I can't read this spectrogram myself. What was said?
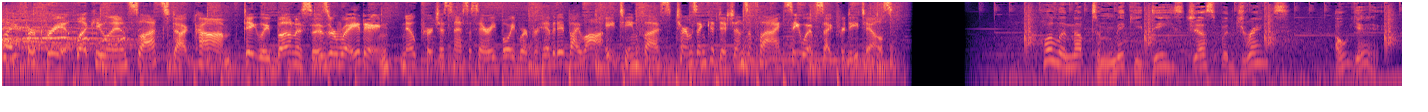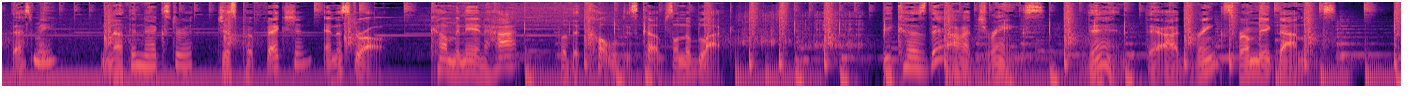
Play for free at LuckyLandSlots.com. Daily bonuses are waiting. No purchase necessary. Void where prohibited by law. 18 plus. Terms and conditions apply. See website for details. Pulling up to Mickey D's just for drinks? Oh yeah, that's me. Nothing extra, just perfection and a straw. Coming in hot for the coldest cups on the block. Because there are drinks. Then there are drinks from McDonald's.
